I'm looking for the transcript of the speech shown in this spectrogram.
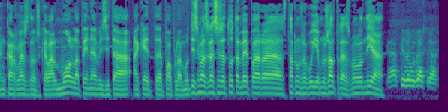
en Carles doncs, que val molt la pena visitar aquest eh, poble. Moltíssimes gràcies a tu també per eh, estar-nos avui amb nosaltres. Molt bon dia. Gràcies a vosaltres.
